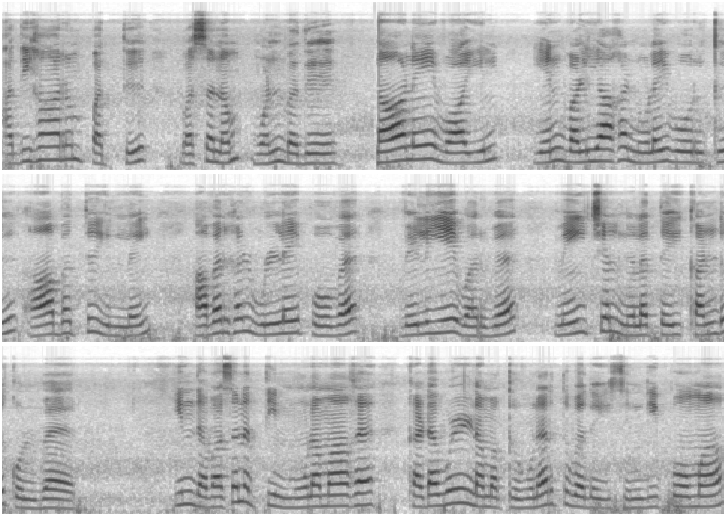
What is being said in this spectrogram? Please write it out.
அதிகாரம் பத்து வசனம் ஒன்பது. நானே வாயில் என் வழியாக நுழைவோருக்கு ஆபத்து இல்லை. அவர்கள் உள்ளே போவர் வெளியே வருவர் மேய்ச்சல் நிலத்தைக் கண்டு கொள்வர். இந்த வசனத்தின் மூலமாக கடவுள் நமக்கு உணர்த்துவதை சிந்திப்போமா?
